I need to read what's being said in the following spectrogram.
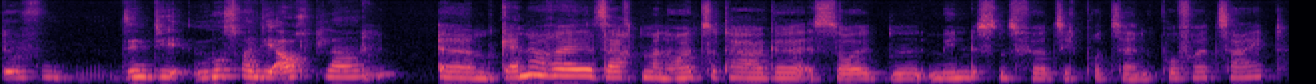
Dürfen, sind die, muss man die auch planen? Ähm, generell sagt man heutzutage, es sollten mindestens 40 Prozent Pufferzeit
